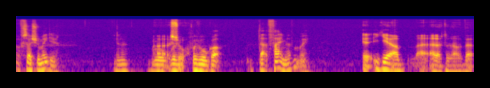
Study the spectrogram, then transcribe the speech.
of social media. You know, Uh, we've, sure. we've all got that fame, haven't we? Uh, yeah, I, I don't know that.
